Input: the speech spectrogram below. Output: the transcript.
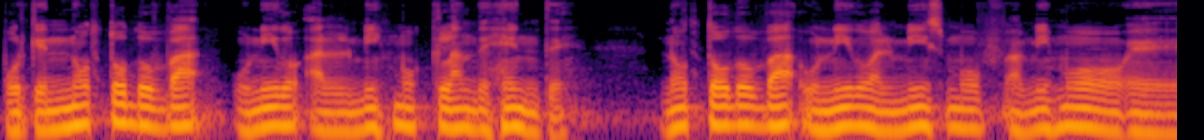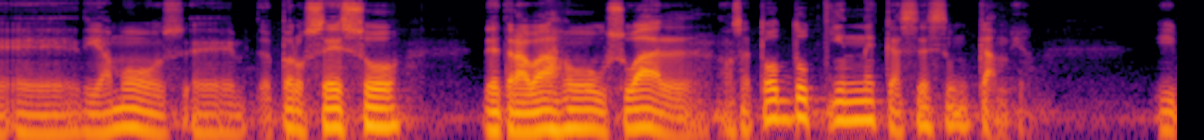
Porque no todo va unido al mismo clan de gente. No todo va unido al mismo, al mismo eh, eh, digamos, eh, proceso de trabajo usual. O sea, todo tiene que hacerse un cambio. Y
